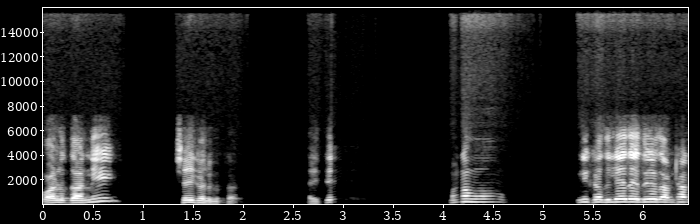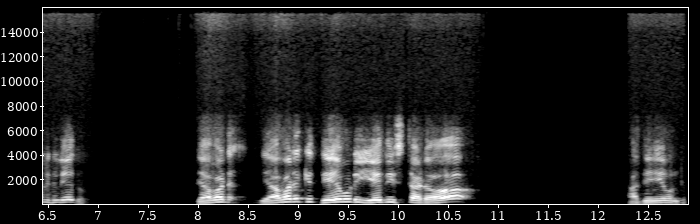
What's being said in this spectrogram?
వాళ్ళు దాన్ని చేయగలుగుతారు. అయితే మనము నీకు అది లేదు ఇది లేదు అంటానికి లేదు. ఎవడి ఎవరికి దేవుడు ఏది ఇస్తాడో అదే ఉంటుంది.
